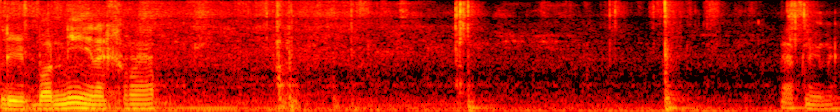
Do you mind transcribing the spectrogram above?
หลีดบอนนี่นะครับแป๊บหนึ่งนะ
